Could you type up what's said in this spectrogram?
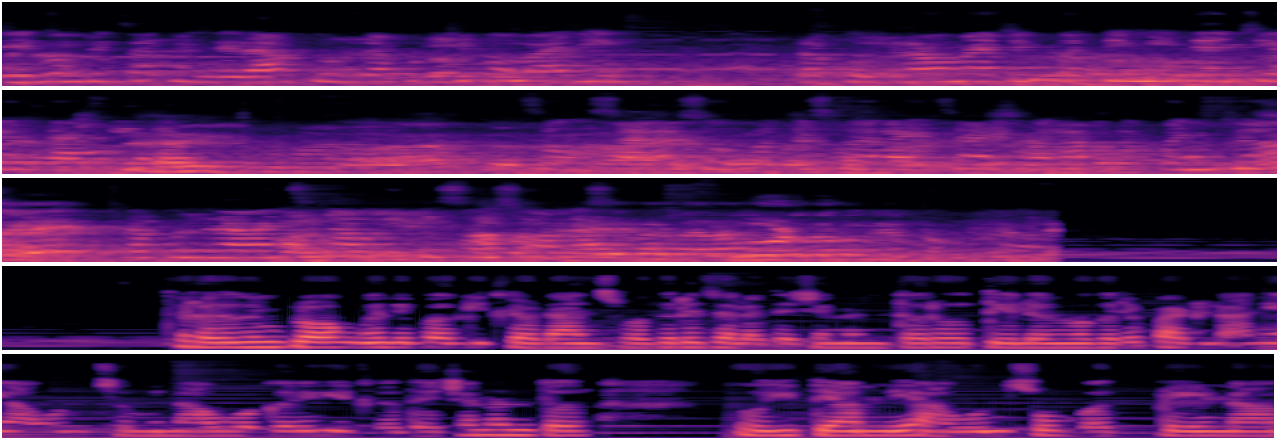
जेजुरीचा खंडेराव तुळजापूरची भवानी. प्रफुल्लराव माझे पती मी त्यांची अर्धांगी संसारासोबतच करायचा आहे. मला प्रपंच प्रफुल्लरावांची नाव श्री स्वामी. तर आता तुम्ही ब्लॉगमध्ये बघितलं डान्स वगैरे झाला त्याच्यानंतर तेलन वगैरे पाडलं आणि आवनचं मी नाव वगैरे घेतलं. त्याच्यानंतर इथे आम्ही आवनसोबत प्रेरणा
